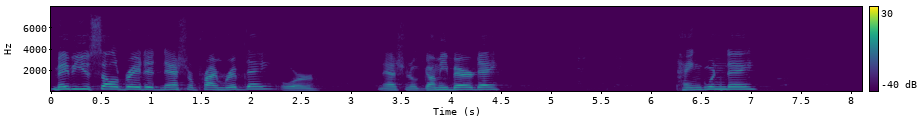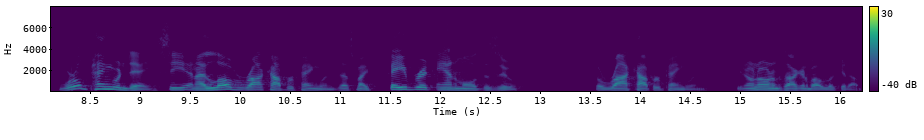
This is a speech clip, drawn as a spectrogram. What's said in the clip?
Maybe you celebrated National Prime Rib Day or National Gummy Bear Day? Penguin Day. World Penguin Day. See, and I love rockhopper penguins. That's my favorite animal at the zoo. The rockhopper penguin. If you don't know what I'm talking about, look it up.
